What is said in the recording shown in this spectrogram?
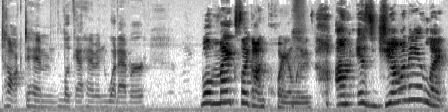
talk to him, look at him, and whatever. Well, Mike's like on Quaaludes. Um, is Jionni like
